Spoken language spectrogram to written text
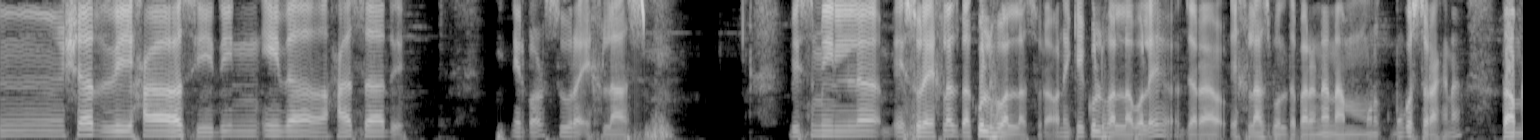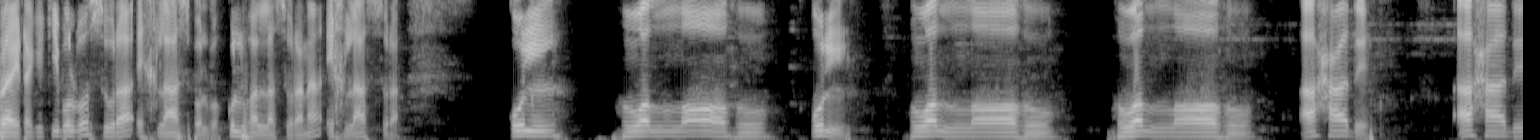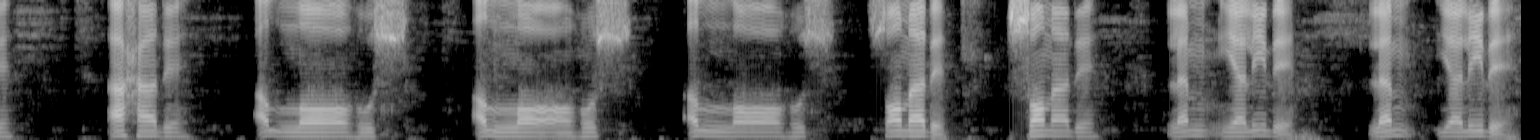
شر حاسد إذا حسد এরপর সুরা ইখলাস বিসমিল্লা সুরা এখলাস বা কুলহু আল্লাহ সুরা, অনেকে কুলহু আল্লাহ বলে, যারা এখলাস বলতে পারে না, নাম মুখস্থ রাখে না। তো আমরা এটাকে কি বলব? সুরা এখলাস বলব। কুলহু আল্লাহ সুরা না এখলাস সুরা। কুল হুয়াল্লাহু কুল হুয়াল্লাহু হুয়াল্লাহু আহাদে আহাদে আহাদে, আল্লাহুস আল্লাহুস اللهس صمد. صمد. لم يلد. لم يلد.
